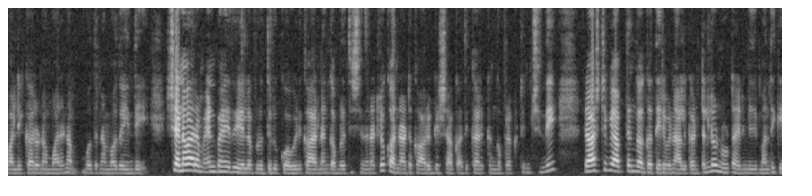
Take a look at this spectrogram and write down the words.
మళ్ళీ కరోనా మరణం మొదట నమోదైంది శనివారం ఎనభై ఐదు ఏళ్ళ వృద్ధులు కోవిడ్ కారణంగా మృతి చెందినట్లు కర్ణాటక ఆరోగ్య శాఖ అధికారికంగా ప్రకటించింది. రాష్ట్ర వ్యాప్తంగా గత ఇరవై నాలుగు గంటల్లో నూట ఎనిమిది మందికి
